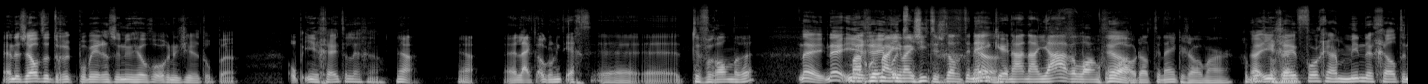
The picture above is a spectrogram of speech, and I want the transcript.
En dezelfde druk proberen ze nu heel georganiseerd op, eh, op ING te leggen. Ja, ja. Lijkt ook nog niet echt eh, eh, te veranderen. Nee, nee, maar ING goed, maar, je- wordt- maar je ziet dus dat het in één Ja. keer, na, na jarenlang volhouden, dat het in één keer zomaar gebeurt. ING heeft vorig jaar minder geld in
